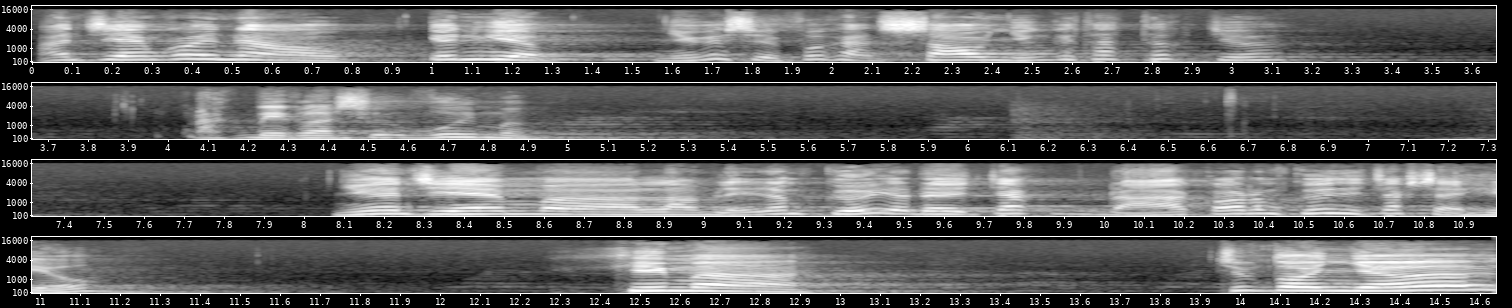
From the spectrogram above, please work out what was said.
Anh chị em có khi nào kinh nghiệm những cái sự phước hạnh sau những cái thách thức chưa? Đặc biệt là sự vui mừng. Những anh chị em mà làm lễ đám cưới ở đây chắc đã có đám cưới thì chắc sẽ hiểu. Khi mà chúng tôi nhớ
